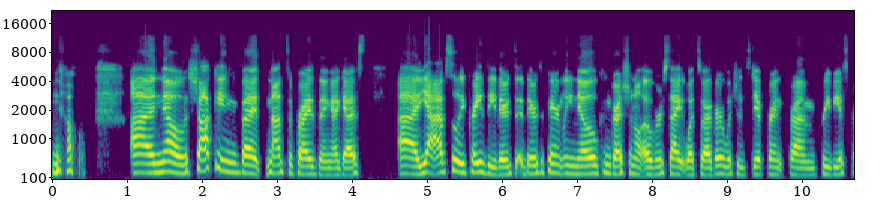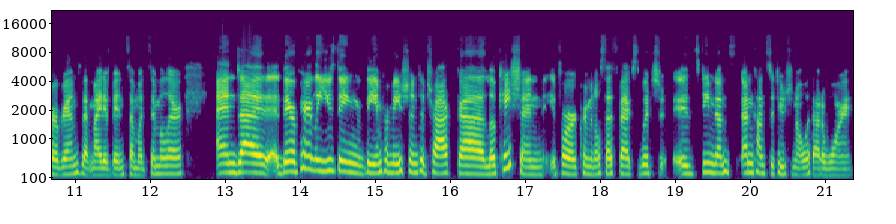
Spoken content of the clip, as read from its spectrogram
No, uh, no, shocking, but not surprising, I guess. Uh, yeah, absolutely crazy. There's there's apparently no congressional oversight whatsoever, which is different from previous programs that might have been somewhat similar. And uh, they're apparently using the information to track uh, location for criminal suspects, which is deemed un- unconstitutional without a warrant.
